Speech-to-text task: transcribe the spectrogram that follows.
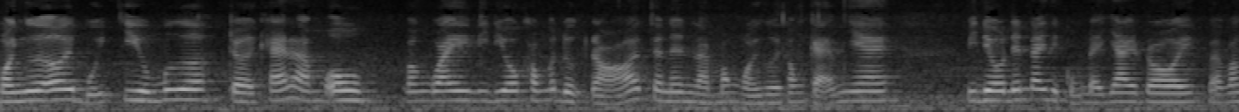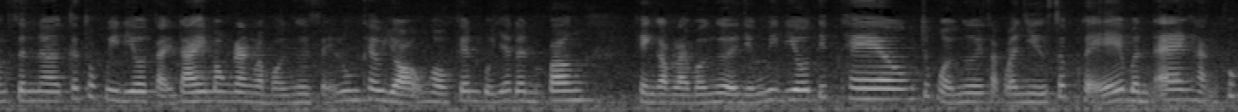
Mọi người ơi, buổi chiều mưa, trời khá là âm u Vân quay video không có được rõ cho nên là mong mọi người thông cảm nha. Video đến đây thì cũng đã dài rồi. Và Vân xin ờ, kết thúc video tại đây. Mong rằng là mọi người sẽ luôn theo dõi ủng hộ kênh của gia đình Vân. Hẹn gặp lại mọi người ở những video tiếp theo. Chúc mọi người thật là nhiều sức khỏe, bình an, hạnh phúc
